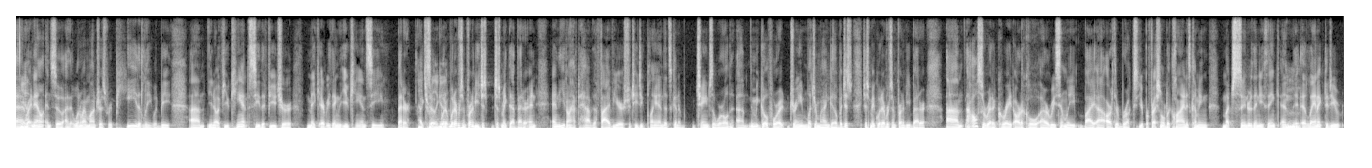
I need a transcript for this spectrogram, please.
uh, Yeah. right now. And so, I, one of my mantras repeatedly would be, um, you know, if you can't see the future, make everything that you can see better. That's really what- good. Whatever's in front of you, just just make that better. And and you don't have to have the five year strategic plan that's going to change the world. Um, I mean, go for it, dream, let your mind go, but just just make whatever's in front of you better. Um, I also read a great article uh, recently by uh, Arthur Brooks. Your professional decline is coming much sooner than you think. And the Atlantic, did you?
